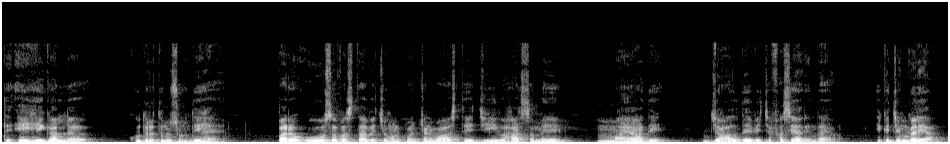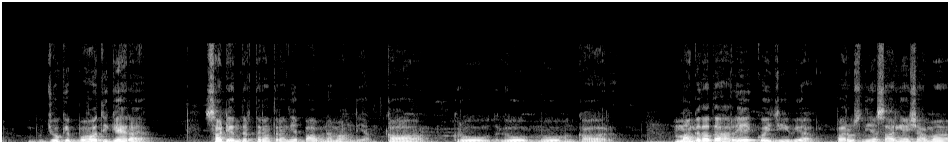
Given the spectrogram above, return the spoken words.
ਤੇ ਇਹੀ ਗੱਲ ਕੁਦਰਤ ਨੂੰ ਸੁਣਦੀ ਹੈ। ਪਰ ਉਸ ਅਵਸਥਾ ਵਿੱਚ ਹੁਣ ਪਹੁੰਚਣ ਵਾਸਤੇ ਜੀਵ ਹਰ ਸਮੇਂ ਮਾਇਆ ਦੇ ਜਾਲ ਦੇ ਵਿੱਚ ਫਸਿਆ ਰਹਿੰਦਾ ਆ। ਇੱਕ ਜੰਗਲ ਆ, ਜੋ ਕਿ ਬਹੁਤ ਹੀ ਗਹਿਰਾ ਆ। ਸਾਡੇ ਅੰਦਰ ਤਰ੍ਹਾਂ ਤਰ੍ਹਾਂ ਦੀਆਂ ਭਾਵਨਾਵਾਂ ਹੁੰਦੀਆਂ। ਕਾਮ। ਕ੍ਰੋਧ, ਲੋਭ, ਮੋਹ, ਹੰਕਾਰ। ਮੰਗਦਾ ਤਾਂ ਹਰੇਕ ਕੋਈ ਜੀਵ ਆ, ਪਰ ਉਸ ਦੀਆਂ ਸਾਰੀਆਂ ਇੱਛਾਵਾਂ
